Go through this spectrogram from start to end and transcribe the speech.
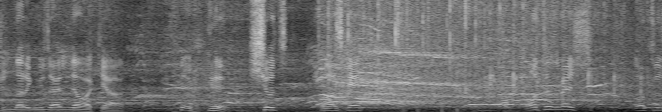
Şunların güzelliğine bak ya. Şut. Basket. 35 30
